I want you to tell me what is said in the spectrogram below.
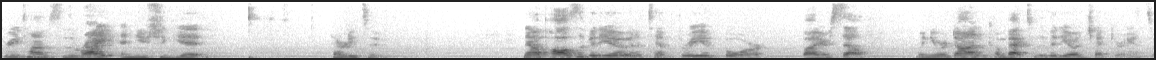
three times to the right, and you should get 32. Now pause the video and attempt three and four by yourself. When you are done, come back to the video and check your answer.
